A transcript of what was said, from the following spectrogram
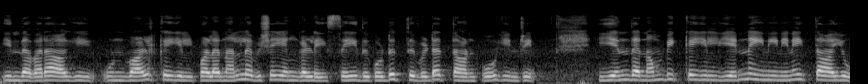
இந்த வராகி உன் வாழ்க்கையில் பல நல்ல விஷயங்களை செய்து கொடுத்து விடத்தான் போகின்றேன். எந்த நம்பிக்கையில் என்னை நீ நினைத்தாயோ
